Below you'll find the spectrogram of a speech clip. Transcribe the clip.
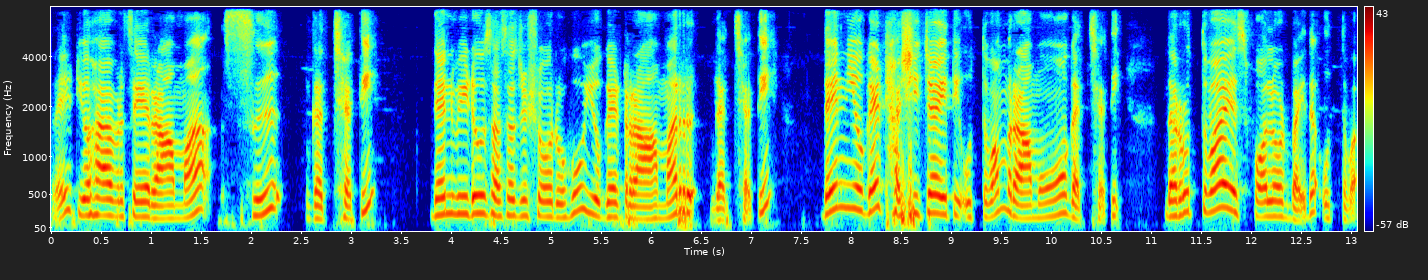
right? You have say rama s gachati then we do Sasajusho Ruhu, you get ramar gachati then you get hashicha iti utvam ramo gachati the rutva is followed by the utva.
